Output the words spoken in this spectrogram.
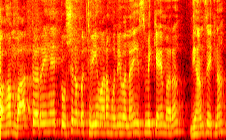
अब हम बात कर रहे हैं क्वेश्चन नंबर थ्री हमारा होने वाला है। इसमें क्या है हमारा? ध्यान से इतना।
